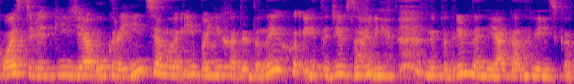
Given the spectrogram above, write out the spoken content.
хостів, які є українцями, і поїхати до них, і тоді взагалі не потрібна ніяка англійська.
